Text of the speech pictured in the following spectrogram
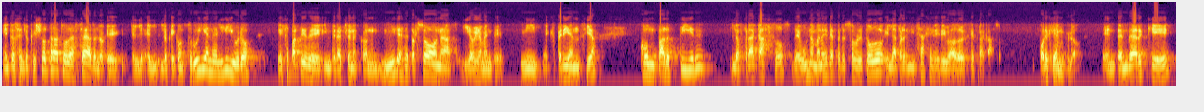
Entonces, lo que yo trato de hacer, lo que, lo que construí en el libro, es a partir de interacciones con miles de personas y obviamente mi experiencia, compartir los fracasos de alguna manera, pero sobre todo el aprendizaje derivado de ese fracaso. Por ejemplo, entender que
